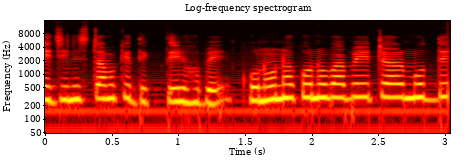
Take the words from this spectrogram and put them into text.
এই জিনিসটা আমাকে দেখতেই হবে। কোনো না কোনোভাবে এটার মধ্যে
